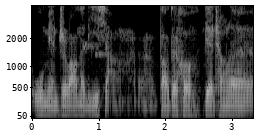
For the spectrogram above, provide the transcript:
无冕之王的理想，啊，到最后变成了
